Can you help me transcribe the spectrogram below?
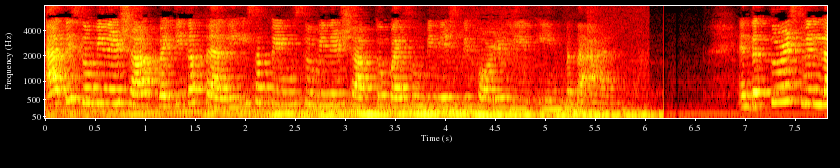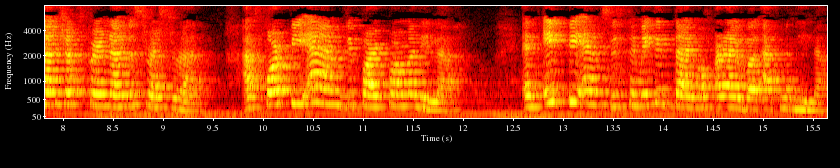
Ate Souvenir Shop by Tita Feli is a famous souvenir shop to buy souvenirs before you leave in Bataan. And the tourists will lunch at Fernando's restaurant. At 4 p.m., depart for Manila. And 8 p.m. is estimated time of arrival at Manila.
